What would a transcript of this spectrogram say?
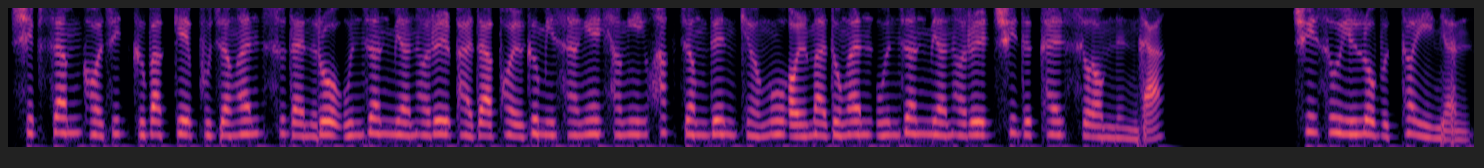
13. 거짓 그 밖에 부정한 수단으로 운전면허를 받아 벌금 이상의 형이 확정된 경우 얼마 동안 운전면허를 취득할 수 없는가? 취소 1로부터 2년.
